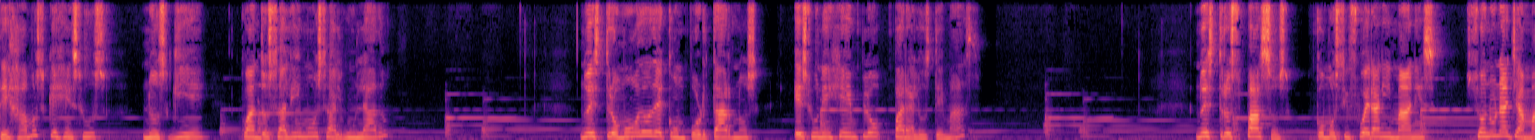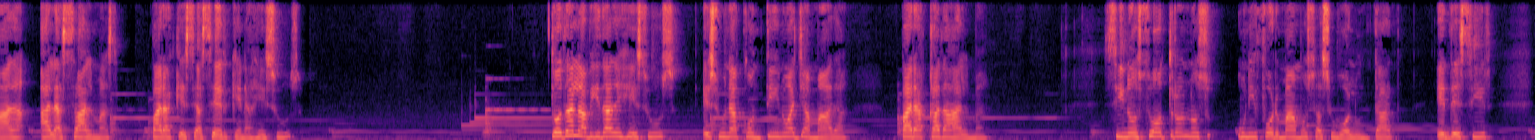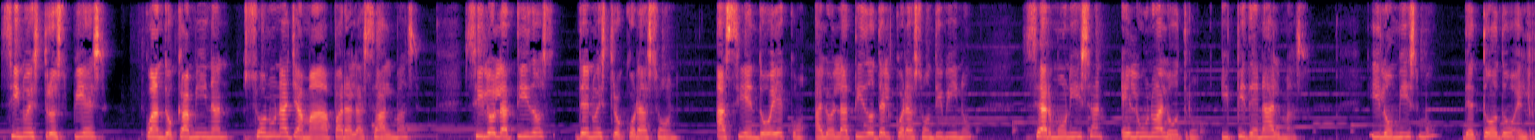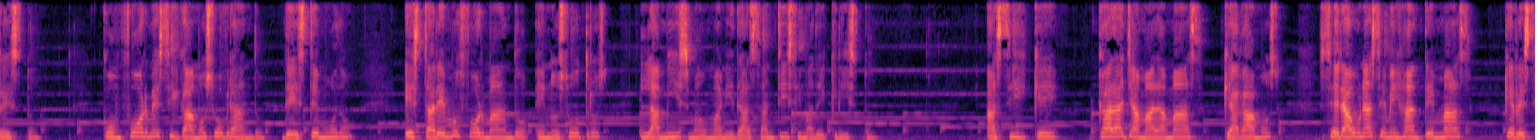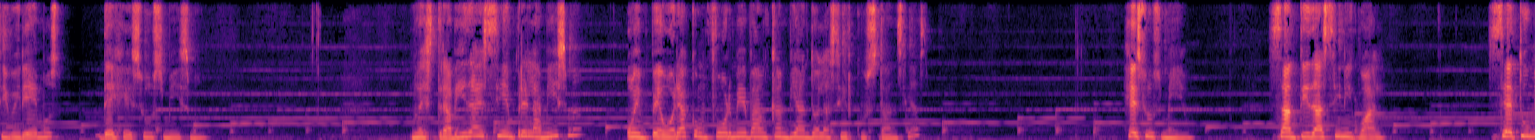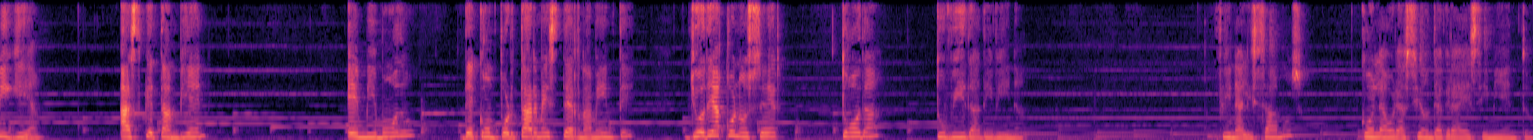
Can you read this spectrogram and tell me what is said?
dejamos que Jesús nos guíe cuando salimos a algún lado. Nuestro modo de comportarnos es un ejemplo para los demás. Nuestros pasos, como si fueran imanes, son una llamada a las almas para que se acerquen a Jesús. Toda la vida de Jesús es una continua llamada para cada alma. Si nosotros nos uniformamos a su voluntad, es decir, si nuestros pies cuando caminan son una llamada para las almas, si los latidos de nuestro corazón, haciendo eco a los latidos del corazón divino, se armonizan el uno al otro y piden almas, y lo mismo de todo el resto. Conforme sigamos obrando de este modo, estaremos formando en nosotros la misma humanidad santísima de Cristo. Así que cada llamada más que hagamos será una semejante más que recibiremos de Jesús mismo. ¿Nuestra vida es siempre la misma? o empeora conforme van cambiando las circunstancias? Jesús mío, santidad sin igual, sé tú mi guía, haz que también en mi modo de comportarme externamente, yo dé a conocer toda tu vida divina. Finalizamos con la oración de agradecimiento.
